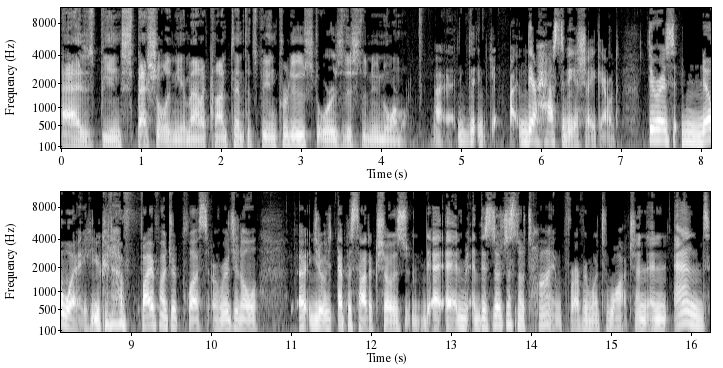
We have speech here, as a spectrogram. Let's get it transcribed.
as being special in the amount of content that's being produced, or is this the new normal? Uh, th- there has to be a shakeout. There is no way you can have 500 plus original. Uh, you know, episodic shows, and, and there's no, just no time for everyone to watch. And, and, and,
